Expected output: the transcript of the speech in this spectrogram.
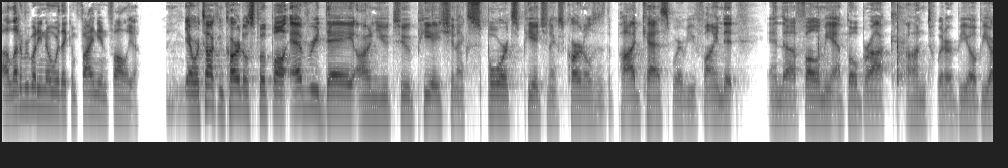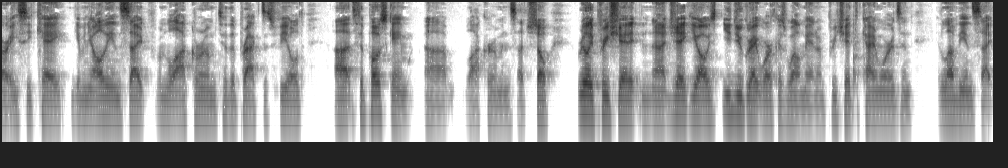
uh, let everybody know where they can find you and follow you. Yeah, we're talking Cardinals football every day on YouTube. PHNX Sports, PHNX Cardinals is the podcast wherever you find it. And uh, follow me at Bo Brack on Twitter, B O B R A C K, giving you all the insight from the locker room to the practice field uh, to the post game uh, locker room and such. So really appreciate it. And uh, Jake, you always you do great work as well, man. I appreciate the kind words and, and love the insight.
